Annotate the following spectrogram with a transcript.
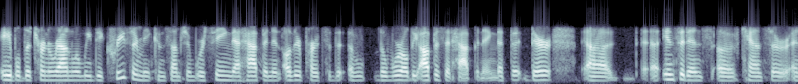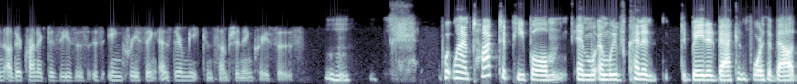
able to turn around when we decrease our meat consumption. We're seeing that happen in other parts of the, the world the opposite happening that the, their uh, incidence of cancer and other chronic diseases is increasing as their meat consumption increases. Mm-hmm. When I've talked to people, and, and we've kind of debated back and forth about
